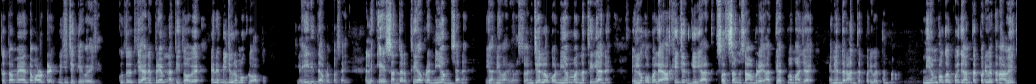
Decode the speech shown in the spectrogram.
તો તમે તમારો ટ્રેક બીજી જગ્યાએ વહી જાય. કુદરત કે આને પ્રેમ નથી, તો હવે એને બીજું રમકડું આપો. એટલે એ રીતે આપણે ફસાય એટલે એ સંદર્ભથી આપણે નિયમ છે ને, એ અનિવાર્ય વસ્તુ. અને જે લોકો નિયમમાં નથી રહ્યા ને એ લોકો ભલે આખી જિંદગી આ સત્સંગ સાંભળે, આધ્યાત્મમાં જાય, એની અંદર આંતર પરિવર્તન ના આવે. નિયમ વગર કોઈ આંતર પરિવર્તન આવે જ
